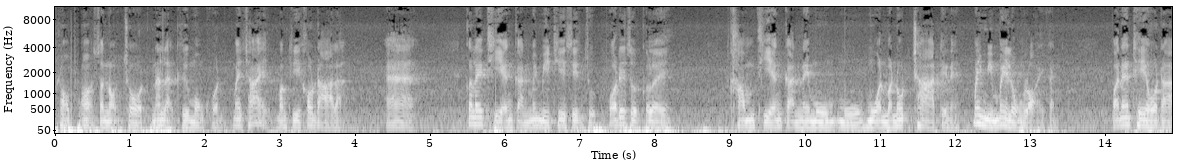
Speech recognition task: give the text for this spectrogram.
เพราะเพราะสนอโฉดนั่นแหละคือมงคล ไม่ใช่บางทีเขาด่าล่ะอ่าก็เลยเถียงกันไม่มีที่สิ้นสุดพอที่สุดก็เลยคำเถียงกันในหมู่หมู่มวลมนุษย์ชาติเนี่ยไม่มีไม่ลงรอยกัน เพราะนั้นเทวดา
